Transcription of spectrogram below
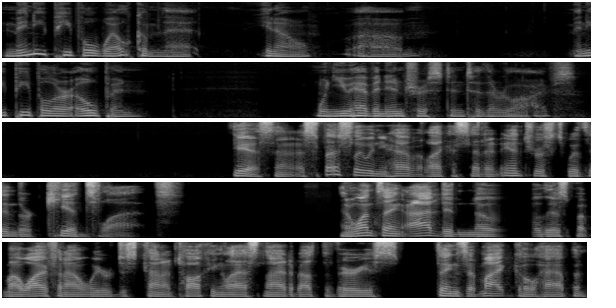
many people welcome that. You know, um, many people are open when you have an interest into their lives. Yes, especially when you have, like I said, an interest within their kids' lives. And one thing I didn't know this, but my wife and I, we were just kind of talking last night about the various things that might go happen.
